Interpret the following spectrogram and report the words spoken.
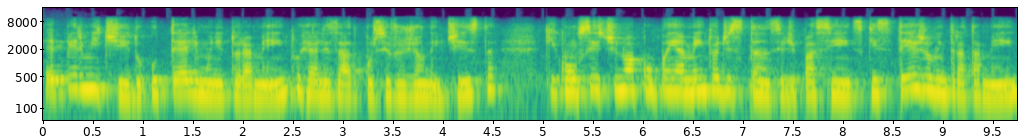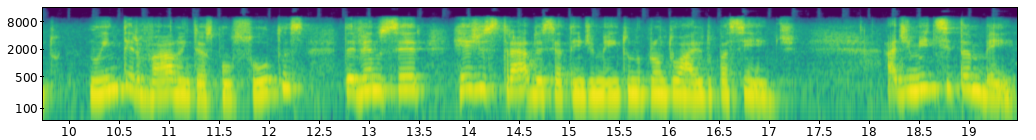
É permitido o telemonitoramento realizado por cirurgião dentista, que consiste no acompanhamento à distância de pacientes que estejam em tratamento, no intervalo entre as consultas, devendo ser registrado esse atendimento no prontuário do paciente. Admite-se também,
